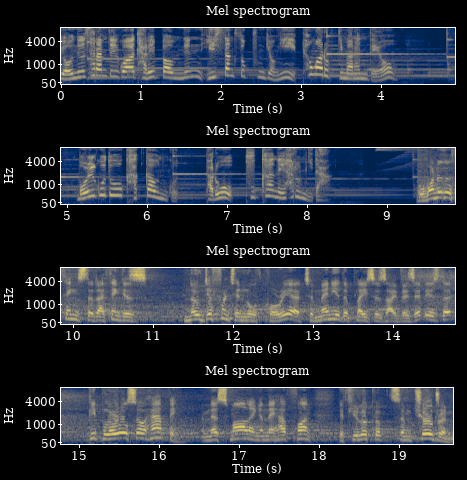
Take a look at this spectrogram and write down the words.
여느 사람들과 다를 바 없는 일상 속 풍경이 평화롭기만 한데요. 멀고도 가까운 곳, 바로 북한의 하루입니다. One of the things that I think is no different in North Korea to many of the places I visit is that people are also happy and they're smiling and they have fun. If you look at some children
